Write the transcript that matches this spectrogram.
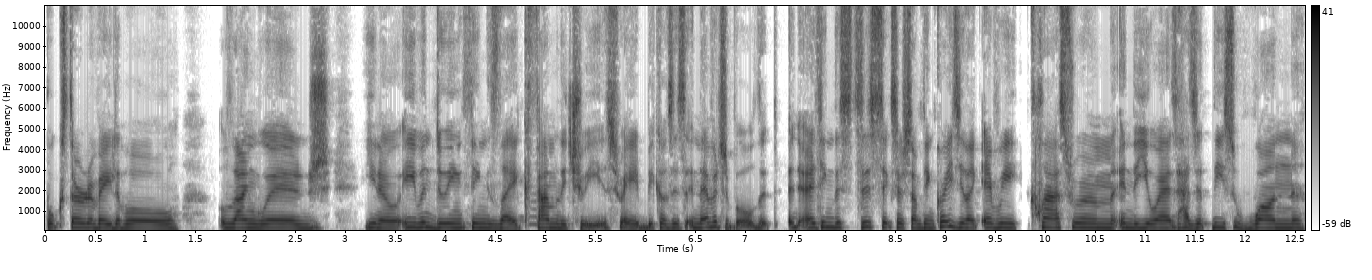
books that are available, language, you know, even doing things like family trees, right? Because it's inevitable that I think the statistics are something crazy. Like every classroom in the US has at least one,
